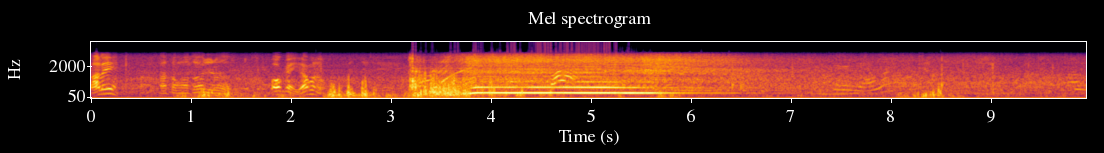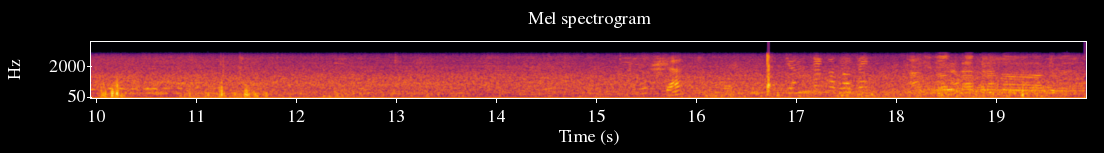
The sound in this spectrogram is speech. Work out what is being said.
¿Vale? Pato motor y los. Ok, vámonos. ¿Ya? Yo no tengo papel. Ah, no, está esperando a que me...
